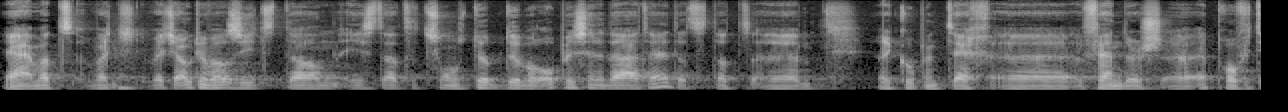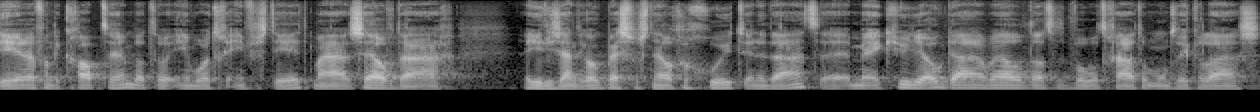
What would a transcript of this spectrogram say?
ja wat, wat, wat je ook nog wel ziet, dan is dat het soms dub, dubbel op is inderdaad. Hè? Dat, dat uh, recruitment tech uh, vendors profiteren van de krapte, hè? omdat er in wordt geïnvesteerd. Maar zelf daar, jullie zijn natuurlijk ook best wel snel gegroeid inderdaad. merken jullie ook daar wel dat het bijvoorbeeld gaat om ontwikkelaars,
